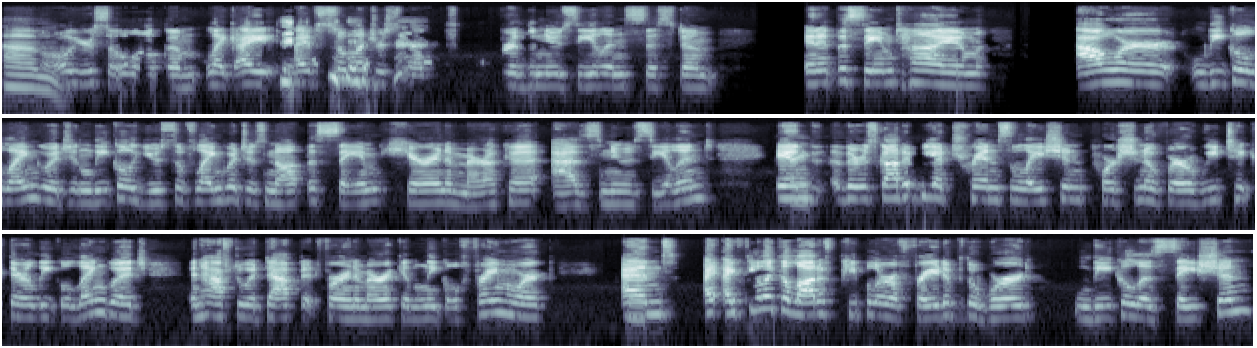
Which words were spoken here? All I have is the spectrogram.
Um, oh, you're so welcome. Like I, I have so much respect for the New Zealand system, and at the same time, our legal language and legal use of language is not the same here in America as New Zealand. And right. there's got to be a translation portion of where we take their legal language and have to adapt it for an American legal framework. Right. And I, I feel like a lot of people are afraid of the word legalization.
